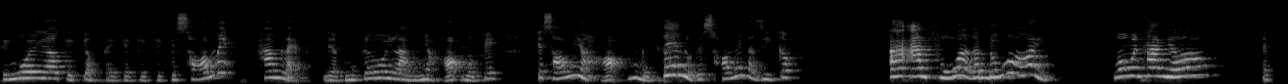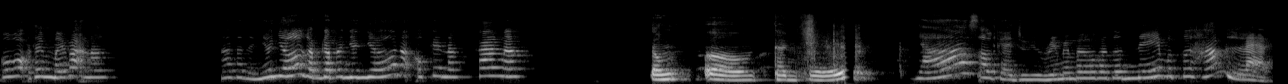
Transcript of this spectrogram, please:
cái ngôi ờ, cái kiểu cái cái cái cái cái xóm ấy. Hamlet là một cái ngôi làng nhỏ một cái cái xóm nhỏ nhưng mà tên của cái xóm ấy là gì cơ à An Phú à gần đúng rồi Ngô Nguyên Khang nhớ không để cô gọi thêm mấy bạn nào à, ta để nhớ nhớ gật gật là nhớ nhớ đó ok nào Khang nào sống ở thành phố Yes, okay. Do you remember about the name of the Hamlet?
